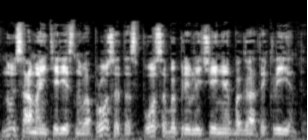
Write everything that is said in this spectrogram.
Ну и самый интересный вопрос – это способы привлечения богатых клиентов.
